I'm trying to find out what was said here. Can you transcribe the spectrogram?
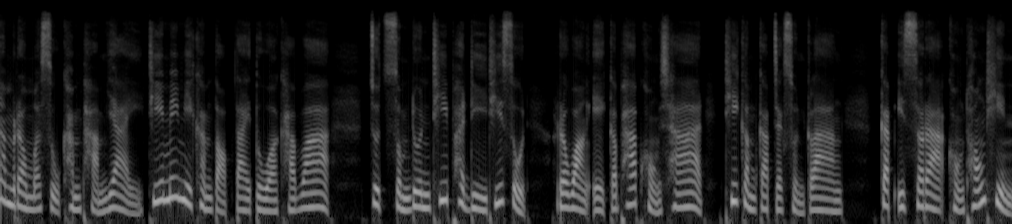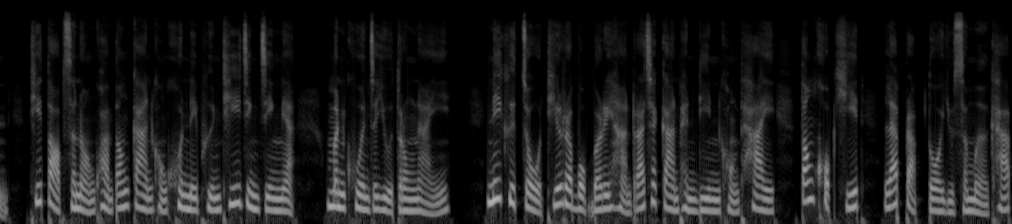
นำเรามาสู่คำถามใหญ่ที่ไม่มีคำตอบตายตัวครับว่า จุดสมดุลที่พอดีที่สุด ระหว่างเอกภาพของชาติที่กำกับจากส่วนกลาง กับอิสระของท้องถิ่นที่ตอบสนองความต้องการของคนในพื้นที่จริง ๆ เนี่ย มันควรจะอยู่ตรงไหน นี่คือโจทย์ที่ระบบบริหารราชการแผ่นดินของไทยต้องคบคิดและปรับตัวอยู่เสมอครับ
